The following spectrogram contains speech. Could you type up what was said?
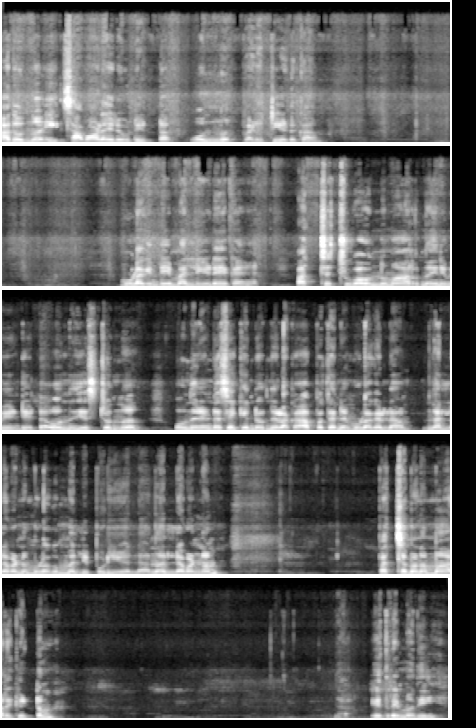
അതൊന്ന് ഈ സവാളയിലോട്ട് ഇട്ട് ഒന്ന് വഴറ്റിയെടുക്കാം. മുളകിന്റെ മല്ലിയുടെയൊക്കെ പച്ച ചുവ ഒന്ന് മാറുന്നതിന് വേണ്ടിയിട്ട് ഒന്ന് ജസ്റ്റ് ഒന്ന് ഒന്ന് രണ്ട് സെക്കൻഡ് ഒന്ന് ഇളക്കുക. അപ്പോൾ തന്നെ മുളകെല്ലാം നല്ലവണ്ണം മുളകും മല്ലിപ്പൊടിയും എല്ലാം നല്ലവണ്ണം പച്ചമണം മാറി കിട്ടും. ഇത്രയും മതി.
